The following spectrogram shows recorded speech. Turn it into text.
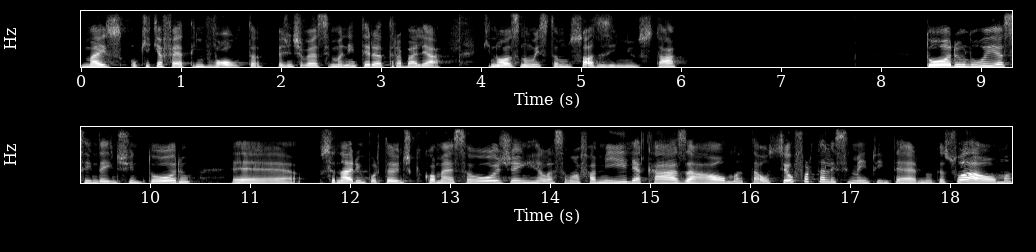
mas o que que afeta em volta. A gente vai a semana inteira trabalhar que nós não estamos sozinhos, tá. Touro, lua e ascendente em touro, eh, o cenário importante que começa hoje é em relação à família, casa, alma, tá, o seu fortalecimento interno, da sua alma,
